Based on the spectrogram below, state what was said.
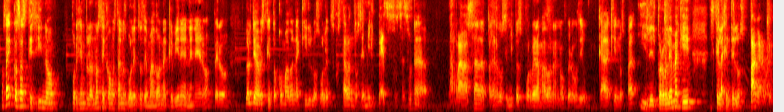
O sea, hay cosas que sí no, por ejemplo, no sé cómo están los boletos de Madonna que vienen en enero, pero la última vez que tocó Madonna aquí, los boletos costaban 12 mil pesos. O sea, es una barrabasada pagar 12 mil pesos por ver a Madonna, ¿no? Pero digo, cada quien los paga. Y el problema aquí es que la gente los paga, güey.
